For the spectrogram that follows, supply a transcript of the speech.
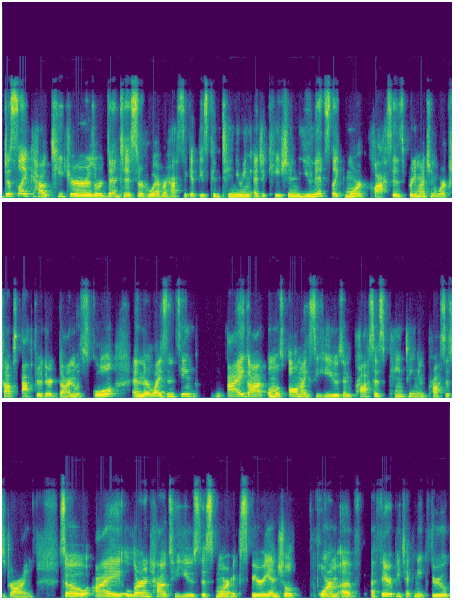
just like how teachers or dentists or whoever has to get these continuing education units, like more classes pretty much in workshops after they're done with school and their licensing. I got almost all my CEUs in process painting and process drawing. So I learned how to use this more experiential form of a therapy technique through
